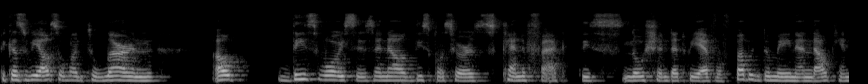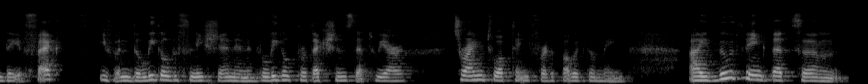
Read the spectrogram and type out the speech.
because we also want to learn how these voices and how these concerns can affect this notion that we have of public domain and how can they affect even the legal definition and the legal protections that we are trying to obtain for the public domain. I do think that, um,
